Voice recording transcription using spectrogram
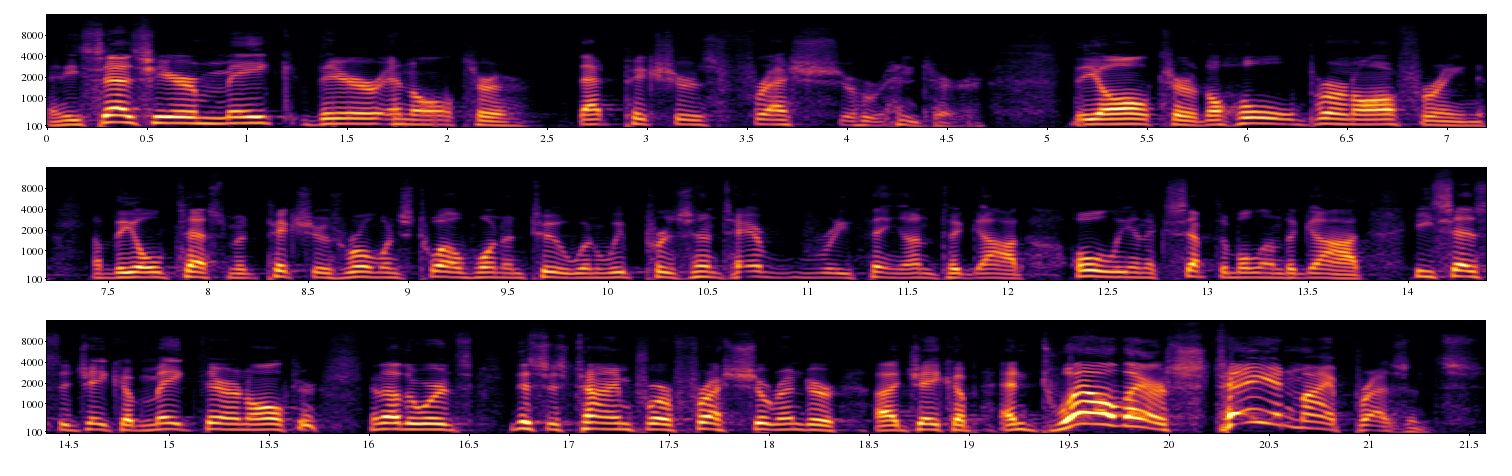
And he says here, make there an altar. That pictures fresh surrender. The altar, the whole burnt offering of the Old Testament pictures Romans 12, 1 and 2, when we present everything unto God, holy and acceptable unto God. He says to Jacob, Make there an altar. In other words, this is time for a fresh surrender, uh, Jacob, and dwell there, stay in my presence.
